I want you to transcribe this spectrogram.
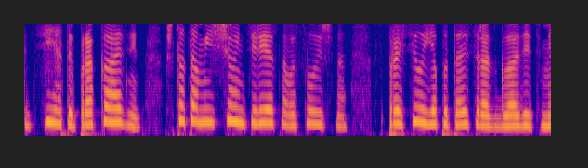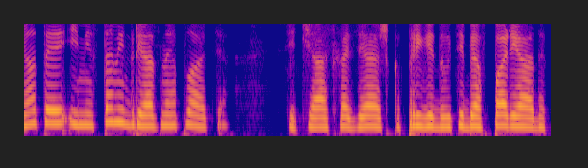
«Где ты, проказник? Что там еще интересного слышно?» — спросила я, пытаясь разгладить мятое и местами грязное платье. «Сейчас, хозяюшка, приведу тебя в порядок».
